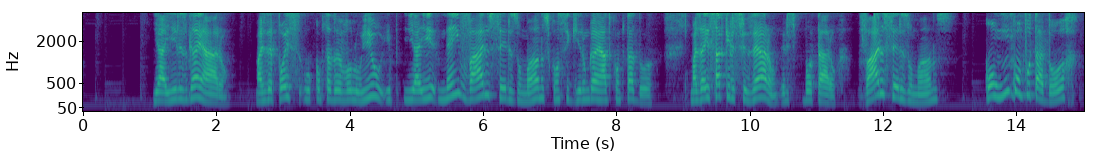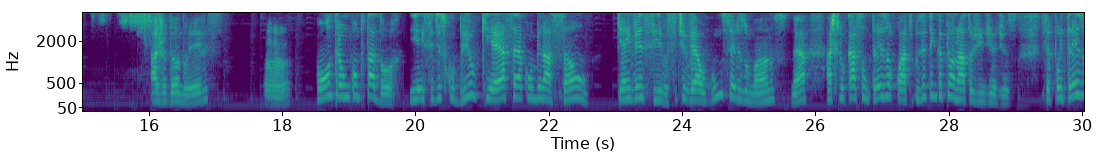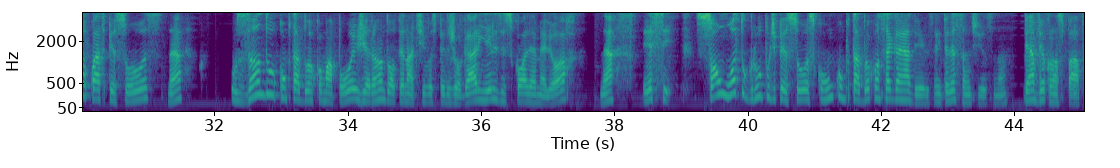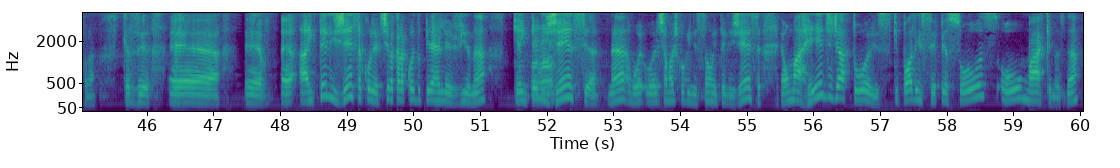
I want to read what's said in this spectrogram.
E aí eles ganharam. Mas depois o computador evoluiu e, e aí nem vários seres humanos conseguiram ganhar do computador. Mas aí sabe o que eles fizeram? Eles botaram vários seres humanos com um computador ajudando eles uhum. contra um computador. E aí se descobriu que essa é a combinação que é invencível. Se tiver alguns seres humanos, né? Acho que no caso são três ou quatro. Inclusive tem campeonato hoje em dia disso. Você põe três ou quatro pessoas, né? Usando o computador como apoio, gerando alternativas para eles jogarem, e eles escolhem a melhor né? Esse só um outro grupo de pessoas com um computador consegue ganhar deles. É interessante isso, né? Tem a ver com o nosso papo, né? Quer dizer, é, é, é a inteligência coletiva, aquela coisa do Pierre Levy, né? que a inteligência, uhum. né, ou ele chama de cognição inteligência, é uma rede de atores que podem ser pessoas ou máquinas, né?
